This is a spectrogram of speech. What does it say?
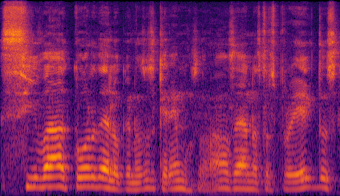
sí va acorde a lo que nosotros queremos, ¿verdad? O sea, nuestros proyectos.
